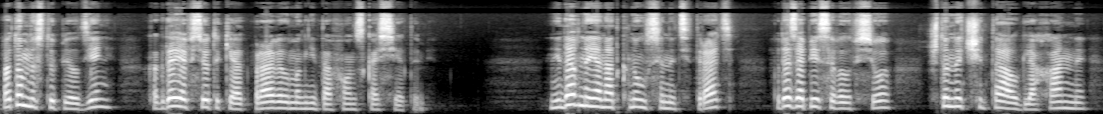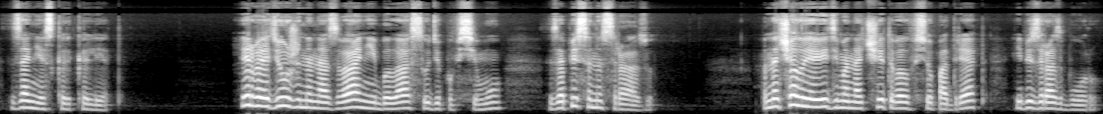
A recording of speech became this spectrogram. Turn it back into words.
А потом наступил день, когда я все-таки отправил магнитофон с кассетами. Недавно я наткнулся на тетрадь, куда записывал все, что начитал для Ханны за несколько лет. Первая дюжина названий была, судя по всему, записана сразу — Поначалу я, видимо, начитывал все подряд и без разбору.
